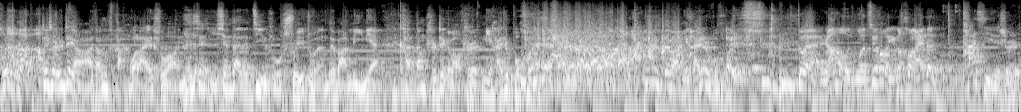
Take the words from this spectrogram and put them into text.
不是不是，这事儿是这样啊，咱们反过来说，您现以现在的技术水准，对吧？理念看当时这个老师，你还是不会，对吧？你还是不会，对，然后我最后一个后来的他喜是，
